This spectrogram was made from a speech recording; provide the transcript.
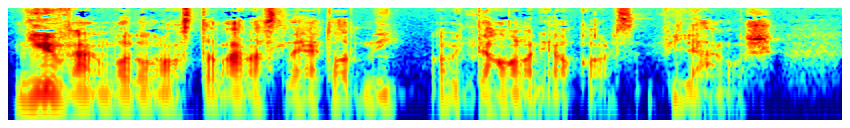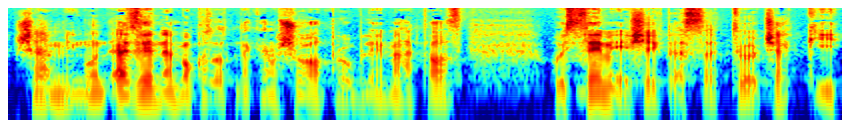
nyilvánvalóan azt a választ lehet adni, amit te hallani akarsz. Világos. Semmi gond. Ezért nem okozott nekem soha problémát az, hogy személyiségtesztet töltsek ki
